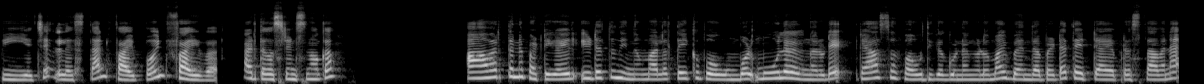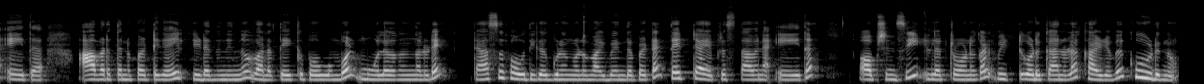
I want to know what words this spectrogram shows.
P H less than five point five അടുത്ത ക്വസ്റ്റ്യൻസ് നോക്കാം. ആവർത്തന പട്ടികയിൽ ഇടത്തു നിന്നും വലത്തേക്ക് പോകുമ്പോൾ മൂലകങ്ങളുടെ രാസഭൗതിക ഗുണങ്ങളുമായി ബന്ധപ്പെട്ട തെറ്റായ പ്രസ്താവന ഏത്? ആവർത്തന പട്ടികയിൽ ഇടത്തു നിന്നും വലത്തേക്ക് പോകുമ്പോൾ മൂലകങ്ങളുടെ രാസഭൗതിക ഗുണങ്ങളുമായി ബന്ധപ്പെട്ട തെറ്റായ പ്രസ്താവന ഏത്? ഓപ്ഷൻ സി ഇലക്ട്രോണുകൾ വിട്ടുകൊടുക്കാനുള്ള കഴിവ് കൂടുന്നു.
